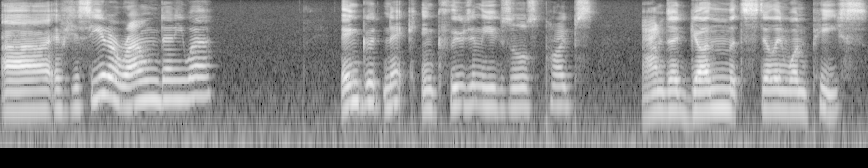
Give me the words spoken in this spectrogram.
Uh, if you see it around anywhere, in good nick, including the exhaust pipes, and a gun that's still in one piece,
